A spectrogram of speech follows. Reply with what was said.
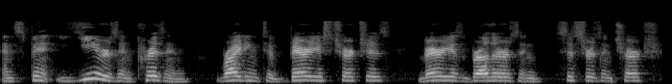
and spent years in prison writing to various churches, various brothers and sisters in church,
